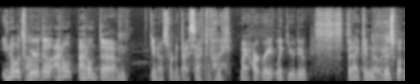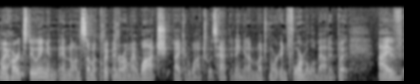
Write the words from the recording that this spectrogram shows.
You know what's Um, weird though? I don't I don't um you know sort of dissect my my heart rate like you do, but I can notice what my heart's doing and and on some equipment or on my watch, I could watch what's happening and I'm much more informal about it, but I've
